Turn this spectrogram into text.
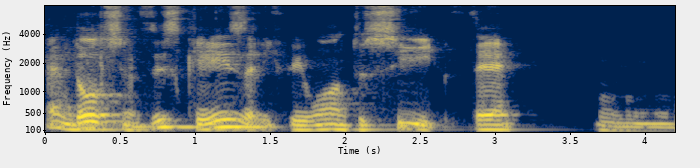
And also in this case, if we want to see the um,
